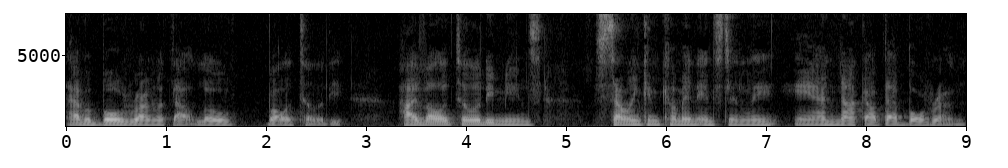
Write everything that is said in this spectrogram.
have a bull run without low volatility. High volatility means selling can come in instantly and knock out that bull run.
